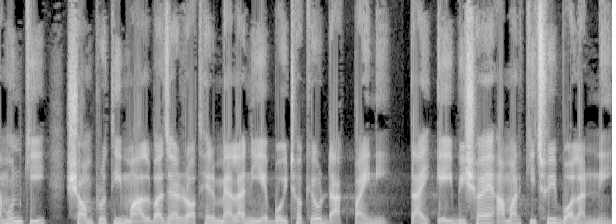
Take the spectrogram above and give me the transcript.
এমনকি সম্প্রতি মালবাজার রথের মেলা নিয়ে বৈঠকেও ডাক পাইনি, তাই এই বিষয়ে আমার কিছুই বলার নেই।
